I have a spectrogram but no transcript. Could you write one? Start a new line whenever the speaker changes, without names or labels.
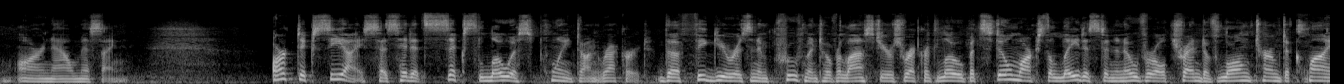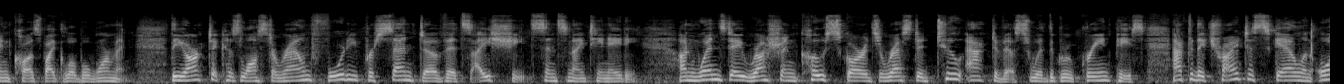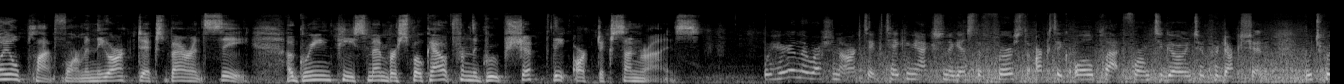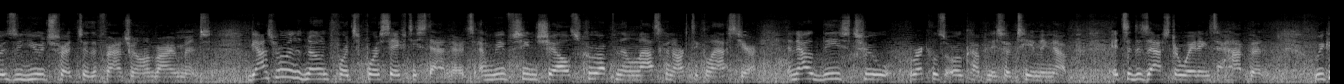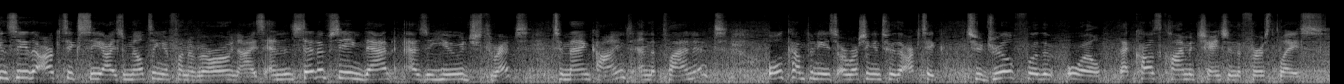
people are now missing. Arctic sea ice has hit its sixth lowest point on record. The figure is an improvement over last year's record low, but still marks the latest in an overall trend of long-term decline caused by global warming. The Arctic has lost around 40% of its ice sheet since 1980. On Wednesday, Russian coast guards arrested two activists with the group Greenpeace after they tried to scale an oil platform in the Arctic's Barents Sea. A Greenpeace member spoke out from the group ship, the Arctic sunrise.
We're here in the Russian Arctic taking action against the first Arctic oil platform to go into production, which was a huge threat to the fragile environment. Gazprom is known for its poor safety standards, and we've seen Shell screw up in the Alaskan Arctic last year, and now these two reckless oil companies are teaming up. It's a disaster waiting to happen. We can see the Arctic sea ice melting in front of our own eyes, and instead of seeing that as a huge threat to mankind and the planet, oil companies are rushing into the Arctic to drill for the oil that caused climate change in the first place.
